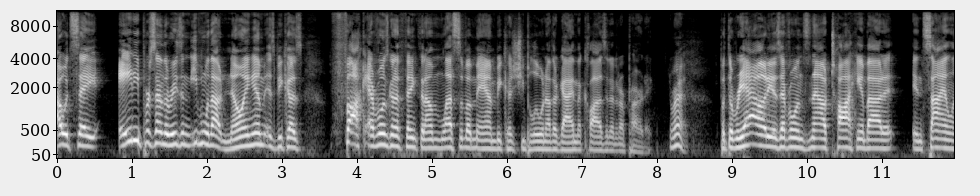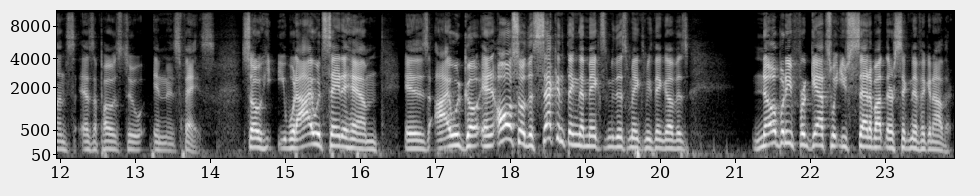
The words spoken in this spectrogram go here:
I would say 80% of the reason, even without knowing him, is because fuck, everyone's gonna think that I'm less of a man because she blew another guy in the closet at our party. right. But the reality is, everyone's now talking about it in silence as opposed to in his face. So, he, what I would say to him is, I would go, and also the second thing that makes me this makes me think of is nobody forgets what you said about their significant other.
